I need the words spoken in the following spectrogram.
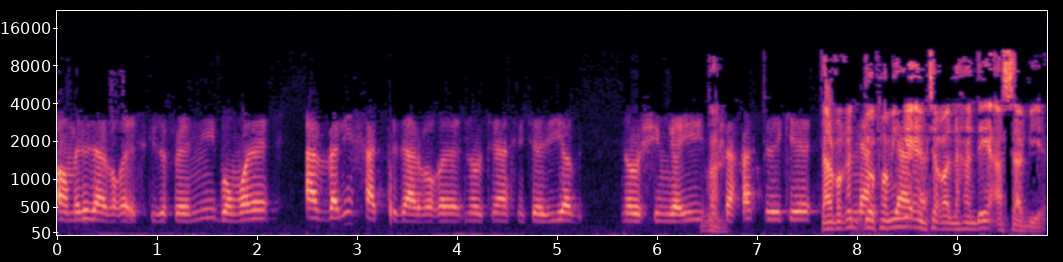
عامل در واقع اسکیزوفرنی به عنوان اولین خط در واقع نوروترانسمیتری یا نوروشیمیایی بله. مشخص شده که در واقع دوپامین یه انتقال دهنده عصبیه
